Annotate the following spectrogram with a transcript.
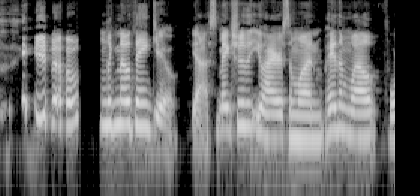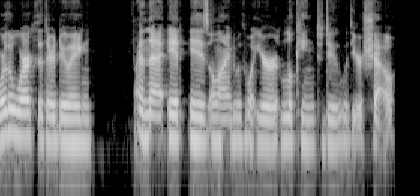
you know? I'm like, no, thank you. Yes. Make sure that you hire someone, pay them well for the work that they're doing, and that it is aligned with what you're looking to do with your show.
